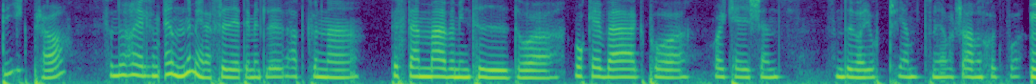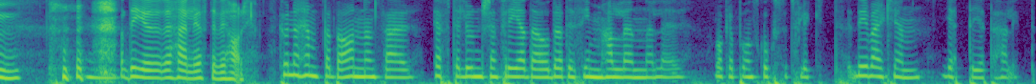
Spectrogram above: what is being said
Det gick bra. Så nu har jag liksom ännu mer frihet i mitt liv att kunna bestämma över min tid och åka iväg på workations som du har gjort jämt, som jag har varit så avundsjuk på. Mm. det är det härligaste vi har. Kunna hämta barnen så här efter lunchen fredag och dra till simhallen eller åka på en skogsutflykt. Det är verkligen jätte, jättehärligt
